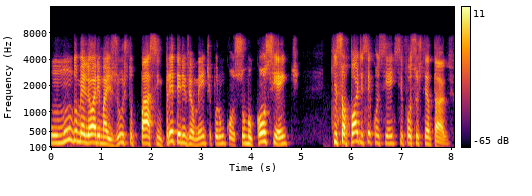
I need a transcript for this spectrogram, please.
Um mundo melhor e mais justo passa impreterivelmente por um consumo consciente, que só pode ser consciente se for sustentável.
